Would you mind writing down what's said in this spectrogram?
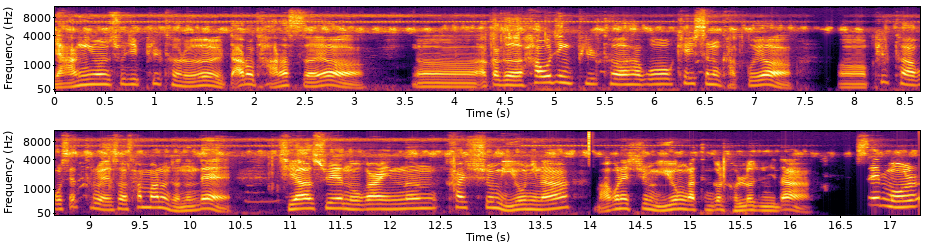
양이온 수지 필터를 따로 달았어요. 어, 아까 그 하우징 필터하고 케이스는 같고요. 어, 필터하고 세트로 해서 3만원 줬는데 지하수에 녹아있는 칼슘 이온이나 마그네슘 이온 같은 걸 걸러줍니다. 샘물,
